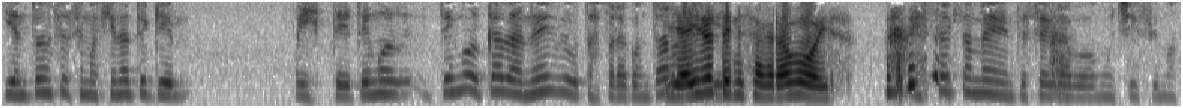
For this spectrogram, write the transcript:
Y entonces imagínate que este tengo tengo cada anécdotas para contar. Y ahí lo tenés a Grabois. Exactamente, se agravó muchísimo.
